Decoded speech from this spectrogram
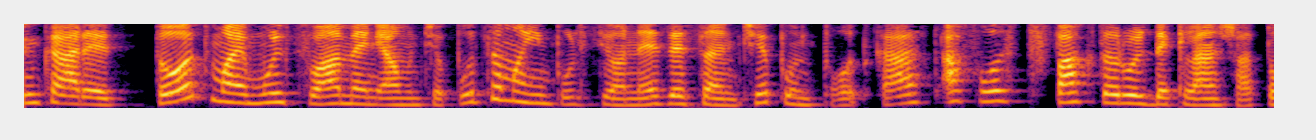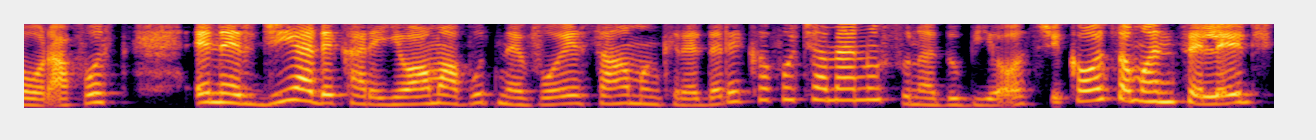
în care tot mai mulți oameni au început să mă impulsioneze să încep un podcast a fost factorul declanșator, a fost energia de care eu am avut nevoie să am încredere că vocea mea nu sună dubios și că o să mă înțelegi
